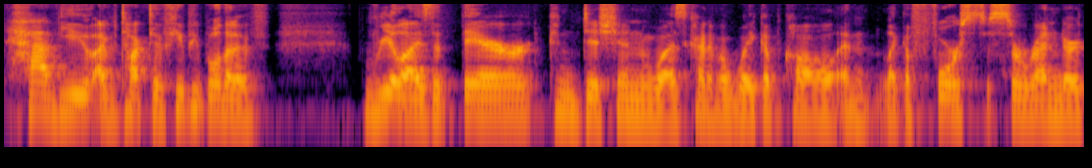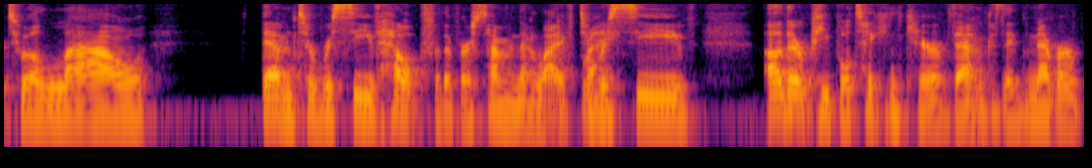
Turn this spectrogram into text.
Have you? I've talked to a few people that have realized that their condition was kind of a wake up call and like a forced surrender to allow them to receive help for the first time in their life, to Right. receive other people taking care of them because they've never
